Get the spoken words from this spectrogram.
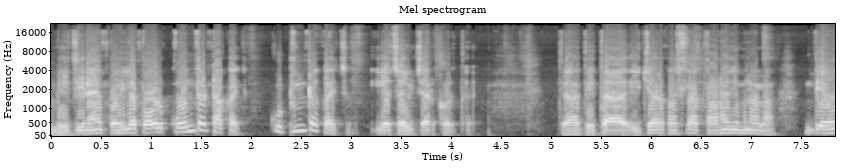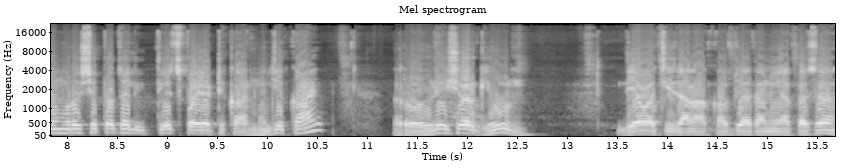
भीती नाही पहिलं पाऊल कोणतं टाकायचं? कुठून टाकायचं? याचा विचार करतोय. त्या तिथं विचार कसला? तानाजी म्हणाला देवामुळे शपथ झाली तेच पहिलं ठिकाण. म्हणजे काय? रोहिडेश्वर घेऊन देवाची जागा कब्जात आणूया कसं?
